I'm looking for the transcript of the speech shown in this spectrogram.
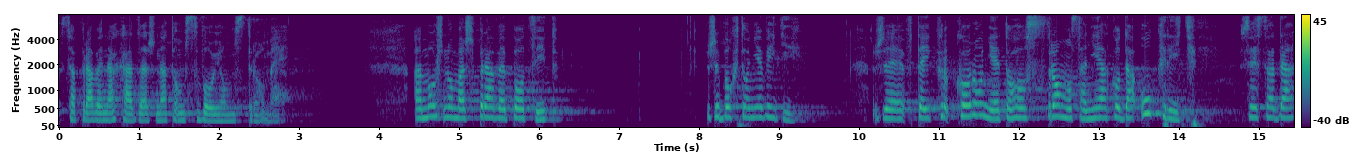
sa práve nachádzaš na tom svojom strome. A možno máš práve pocit, že Boh to nevidí. Že v tej korune toho stromu sa nejako dá ukryť. Že sa dá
